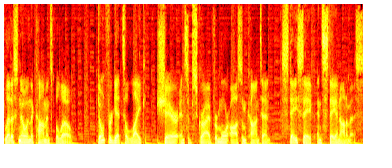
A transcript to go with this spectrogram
Let us know in the comments below. Don't forget to like, share, and subscribe for more awesome content. Stay safe and stay anonymous.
